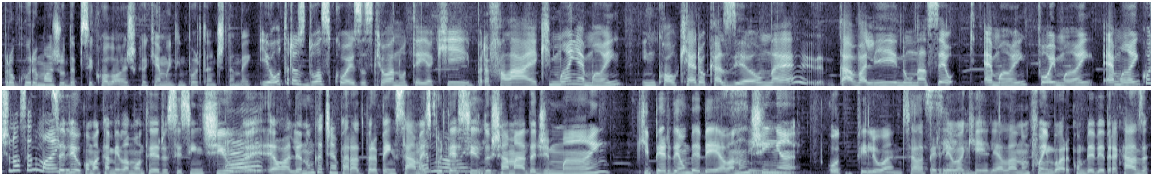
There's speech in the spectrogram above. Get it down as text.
procura uma ajuda psicológica, que é muito importante também. E outras duas coisas que eu anotei aqui para falar é que mãe é mãe, em qualquer ocasião, né? Tava ali, não nasceu, é mãe, foi mãe, é mãe, continua sendo mãe. Você viu como a Camila Monteiro se sentiu? É. Olha, eu nunca tinha parado para pensar, mas é por ter sido chamada de mãe que perdeu um bebê, ela não Sim. tinha outro filho antes, ela perdeu Sim. aquele. Ela não foi embora com o bebê para casa,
